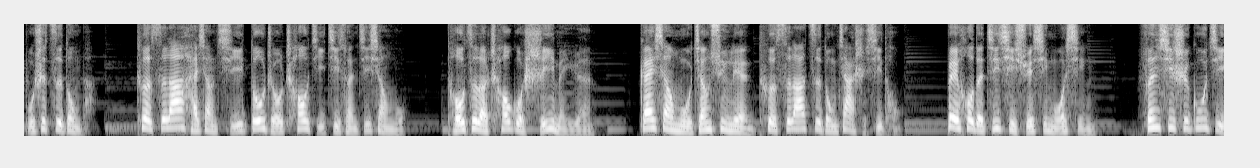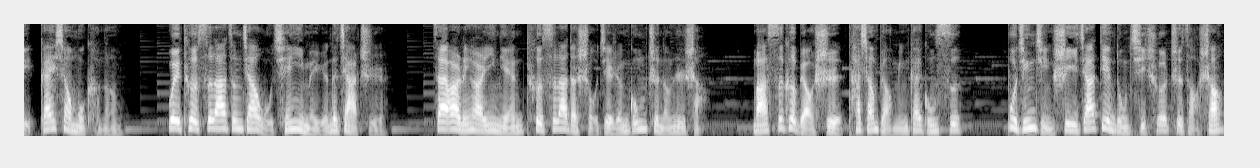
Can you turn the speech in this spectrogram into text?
不是自动的，特斯拉还向其兜轴超级计算机项目投资了超过十亿美元。该项目将训练特斯拉自动驾驶系统背后的机器学习模型。分析师估计，该项目可能为特斯拉增加五千亿美元的价值。在二零二一年特斯拉的首届人工智能日上，马斯克表示，他想表明该公司不仅仅是一家电动汽车制造商，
